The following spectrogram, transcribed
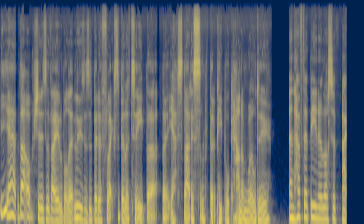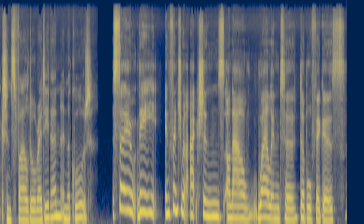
Yeah, that option is available. It loses a bit of flexibility, but but yes, that is something that people can and will do. And have there been a lot of actions filed already then in the court? So the infringement actions are now well into double figures.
